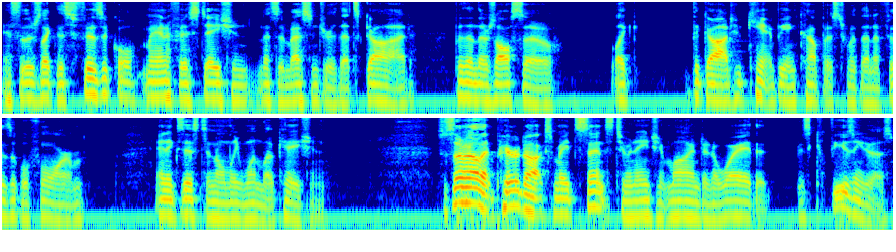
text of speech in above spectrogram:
And so there's like this physical manifestation that's a messenger, that's God. But then there's also like the God who can't be encompassed within a physical form and exist in only one location. So somehow that paradox made sense to an ancient mind in a way that is confusing to us.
